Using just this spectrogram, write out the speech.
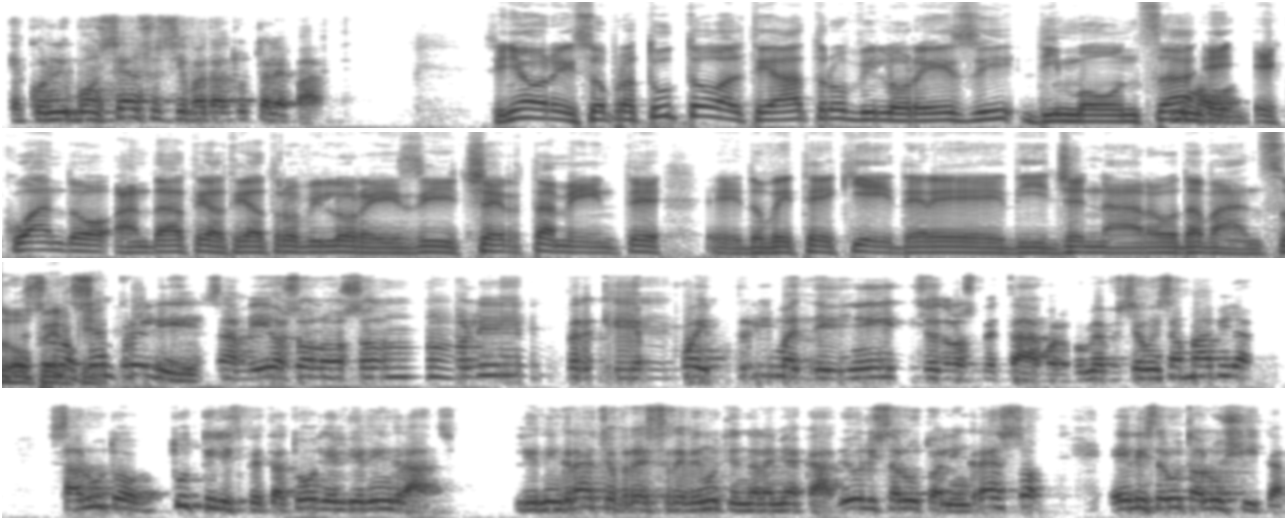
e con il buon senso si va da tutte le parti. Signori, soprattutto al Teatro Villoresi di Monza, Monza. E, e quando andate al Teatro Villoresi certamente eh, dovete chiedere di Gennaro d'Avanzo. Io sono perché- sempre lì, Sammy, io sono, sono lì perché poi prima dell'inizio dello spettacolo, come facevo in San Babila, saluto tutti gli spettatori e li ringrazio. Li ringrazio per essere venuti nella mia casa. Io li saluto all'ingresso e li saluto all'uscita.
